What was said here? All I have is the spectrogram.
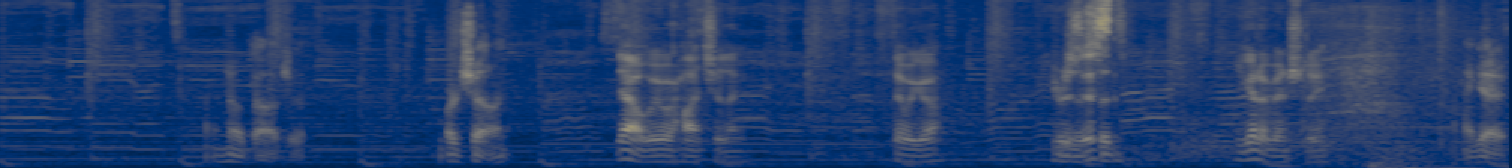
yeah. No dodge it. We're chilling. Yeah, we were hard chilling. There we go. You resist. Resisted. You get eventually. I get it.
